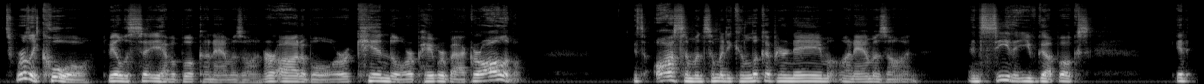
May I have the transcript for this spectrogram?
It's really cool to be able to say you have a book on Amazon or Audible or Kindle or paperback or all of them. It's awesome when somebody can look up your name on Amazon and see that you've got books. It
